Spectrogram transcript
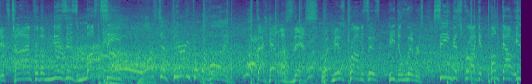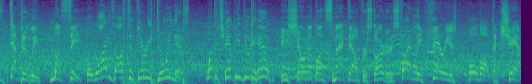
It's time for the Miz's must-see. Oh, Austin Theory from behind. What the hell is this? What Miz promises, he delivers. Seeing this fraud get punked out is definitely must-see. But why is Austin Theory doing this? What the champion do to him? He showed up on SmackDown for starters. Finally, Theory has pulled off the champ.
